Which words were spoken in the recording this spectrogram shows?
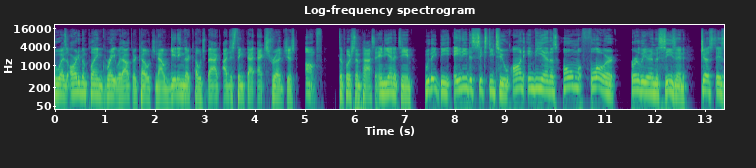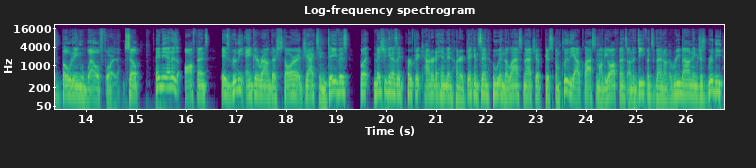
who has already been playing great without their coach now getting their coach back, I just think that extra just umph to push them past an Indiana team who they beat 80 to 62 on Indiana's home floor earlier in the season just is boding well for them. So Indiana's offense is really anchored around their star Jackson Davis, but Michigan has a perfect counter to him in Hunter Dickinson, who in the last matchup just completely outclassed him on the offense, on the defensive end, on the rebounding, just really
